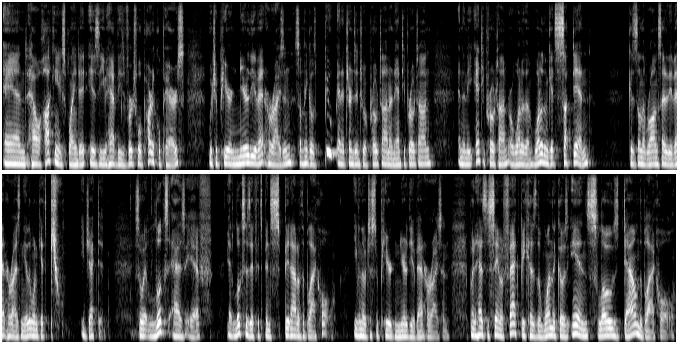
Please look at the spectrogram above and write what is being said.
And how Hawking explained it is that you have these virtual particle pairs which appear near the event horizon. Something goes boop and it turns into a proton and an antiproton. And then the antiproton, or one of them, one of them gets sucked in because it's on the wrong side of the event horizon. The other one gets pew, ejected. So it looks as if it looks as if it's been spit out of the black hole, even though it just appeared near the event horizon. But it has the same effect because the one that goes in slows down the black hole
